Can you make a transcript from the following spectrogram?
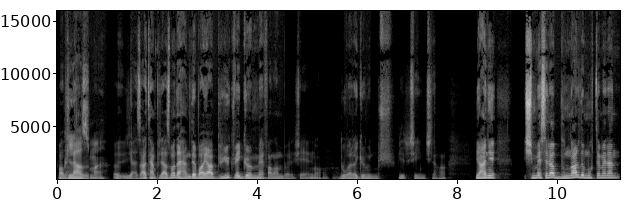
falan. Plazma. ya zaten plazma da hem de bayağı büyük ve gömme falan böyle şeye. Duvara gömülmüş bir şeyin içine falan. Yani şimdi mesela bunlar da muhtemelen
